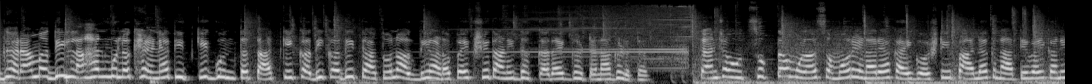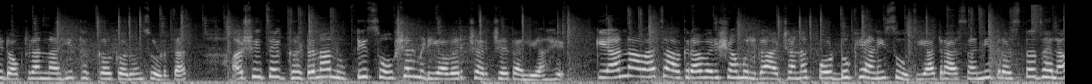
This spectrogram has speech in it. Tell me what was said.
घरामधील लहान मुलं खेळण्यात इतकी गुंततात की कधी कधी त्यातून अगदी अनपेक्षित आणि धक्कादायक घटना घडतात. त्यांच्या उत्सुकतामुळं समोर येणाऱ्या काही गोष्टी पालक नातेवाईक आणि डॉक्टरांनाही थक्क करून सोडतात. अशीच एक घटना नुकतीच सोशल मीडियावर चर्चेत आली आहे. कियान नावाचा अकरा वर्षीय मुलगा अचानक पोटदुखी आणि सूज या त्रासांनी त्रस्त झाला.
